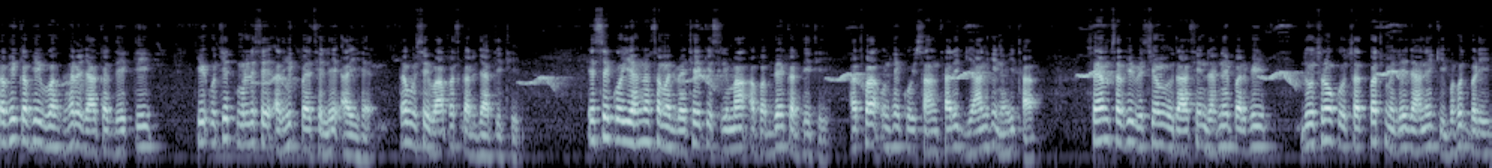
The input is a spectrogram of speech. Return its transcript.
कभी कभी वह घर जाकर देखती कि उचित मूल्य से अधिक पैसे ले आई है, तब उसे वापस कर जाती थी। इससे कोई यह न समझ बैठे कि श्री माँ अपव्यय करती थी, अथवा उन्हें कोई सांसारिक ज्ञान ही नहीं था। स्वयं सभी विषयों में उदासीन रहने पर भी दूसरों को सतपथ में ले जाने की बहुत बड़ी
